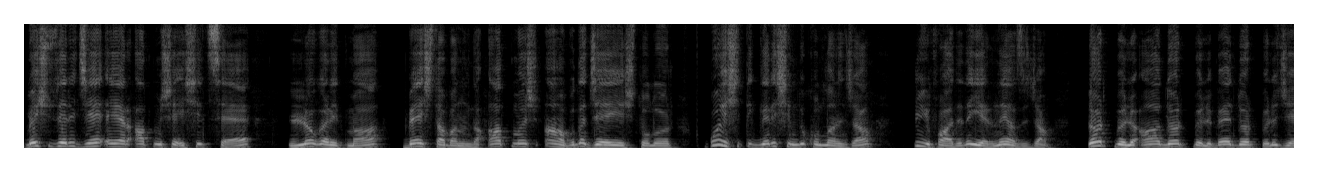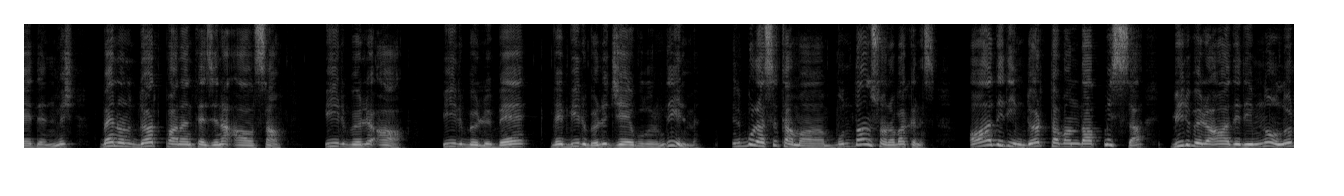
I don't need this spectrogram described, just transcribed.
5 üzeri C eğer 60'a eşitse logaritma 5 tabanında 60. Aha bu da C'ye eşit olur. Bu eşitlikleri şimdi kullanacağım. Şu ifadede yerine yazacağım. 4 bölü A 4 bölü B 4 bölü C denmiş. Ben onu 4 parantezine alsam 1 bölü A 1 bölü B ve 1 bölü C bulurum değil mi? Şimdi burası tamam. Bundan sonra bakınız. A dediğim 4 tabanında 60 ise 1 bölü A dediğim ne olur?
